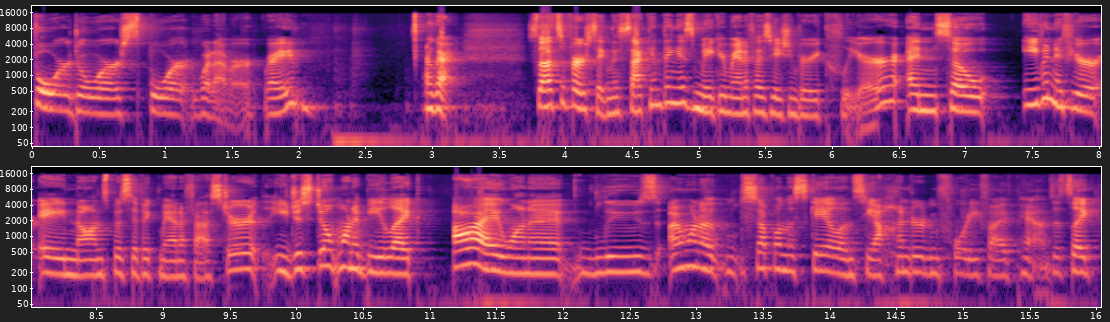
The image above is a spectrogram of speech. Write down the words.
four door sport, whatever, right? Okay. So that's the first thing. The second thing is make your manifestation very clear. And so even if you're a non-specific manifester, you just don't want to be like, I want to lose, I want to step on the scale and see 145 pounds. It's like,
